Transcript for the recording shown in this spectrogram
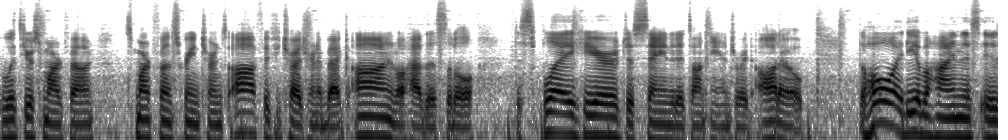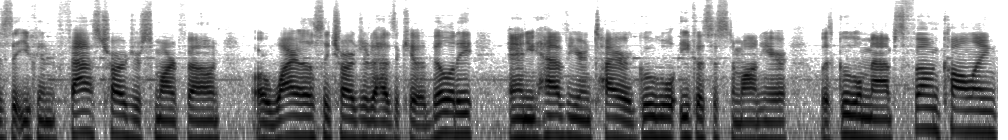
with your smartphone. Smartphone screen turns off. If you try to turn it back on, it'll have this little display here just saying that it's on Android Auto. The whole idea behind this is that you can fast charge your smartphone or wirelessly charge it it has the capability and you have your entire Google ecosystem on here with Google Maps phone calling.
